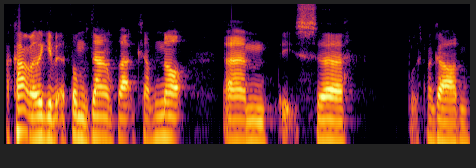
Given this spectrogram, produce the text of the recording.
I can't really give it a thumbs down for that because I've not um, it's uh, it's my garden.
